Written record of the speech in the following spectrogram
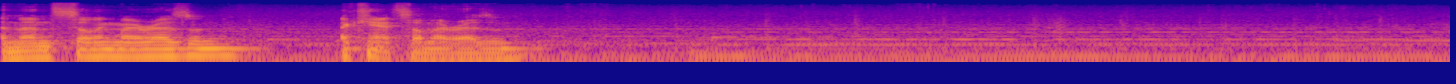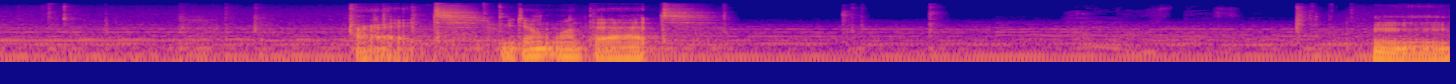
And then selling my resin. I can't sell my resin. Don't want that. Hmm.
